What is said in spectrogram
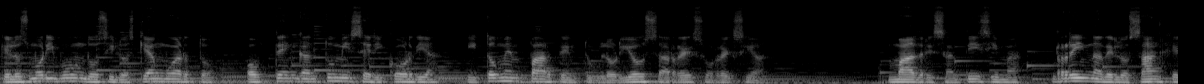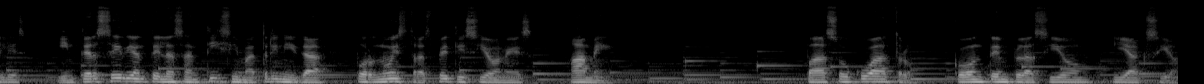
que los moribundos y los que han muerto obtengan tu misericordia y tomen parte en tu gloriosa resurrección. Madre Santísima, Reina de los ángeles, intercede ante la Santísima Trinidad por nuestras peticiones. Amén. Paso 4. Contemplación y acción.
